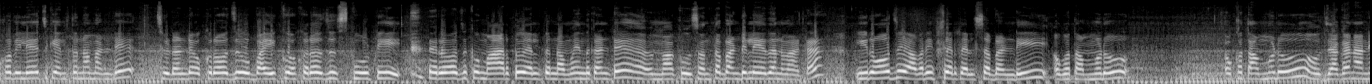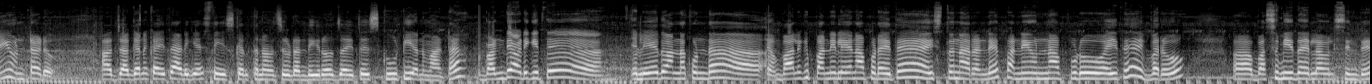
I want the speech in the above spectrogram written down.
ఒక విలేజ్కి వెళ్తున్నామండి. చూడండి ఒకరోజు బైక్ ఒకరోజు స్కూటీ రోజుకు మారుతూ వెళ్తున్నాము. ఎందుకంటే మాకు సొంత బండి లేదనమాట. ఈరోజు ఎవరిచ్చారు తెలుసా బండి? ఒక తమ్ముడు ఒక తమ్ముడు జగన్ అని ఉంటాడు. ఆ జగన్కి అయితే అడిగేసి తీసుకెళ్తున్నాం చూడండి. ఈరోజు అయితే స్కూటీ అనమాట బండి అడిగితే లేదు అనకుండా వాళ్ళకి పని లేనప్పుడు అయితే ఇస్తున్నారండి. పని ఉన్నప్పుడు అయితే ఇవ్వరు. బస్సు మీద వెళ్ళవలసిందే.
